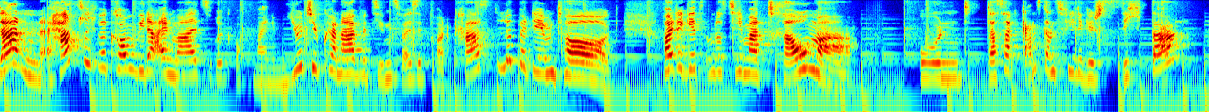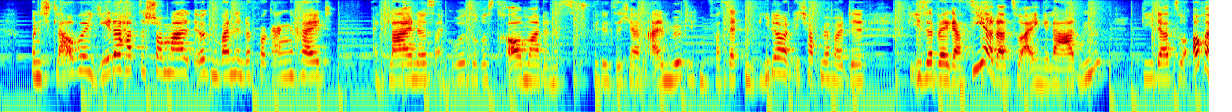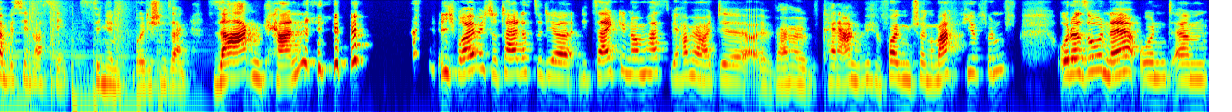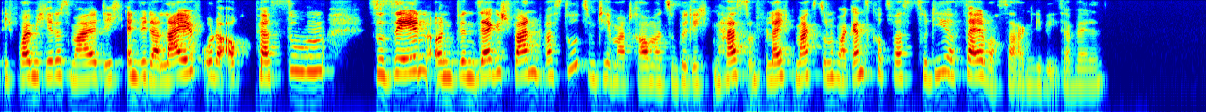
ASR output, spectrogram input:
Dann herzlich willkommen wieder einmal zurück auf meinem YouTube-Kanal bzw. Podcast Lipidem Talk. Heute geht es um das Thema Trauma. Und das hat ganz, ganz viele Gesichter. Und ich glaube, jeder hatte schon mal irgendwann in der Vergangenheit ein kleines, ein größeres Trauma, denn es spiegelt sich ja in allen möglichen Facetten wieder. Und ich habe mir heute die Isabel Garcia dazu eingeladen, die dazu auch ein bisschen was sing singen, wollte ich schon sagen, sagen kann. Ich freue mich total, dass du dir die Zeit genommen hast. Wir haben ja heute, äh, wir haben ja keine Ahnung, wie viele Folgen schon gemacht, vier, fünf oder so, ne? Und ähm, ich freue mich jedes Mal, dich entweder live oder auch per Zoom zu sehen und bin sehr gespannt, was du zum Thema Trauma zu berichten hast. Und vielleicht magst du noch mal ganz kurz was zu dir selber sagen, liebe Isabel.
